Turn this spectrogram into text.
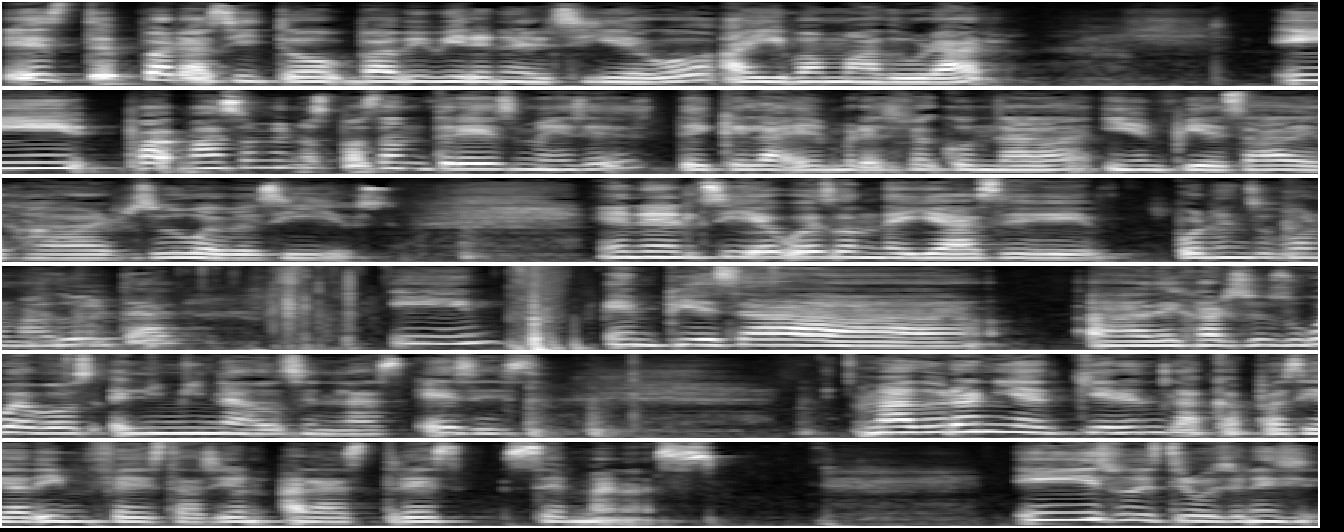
Este parásito va a vivir en el ciego, ahí va a madurar. Y más o menos pasan tres meses de que la hembra es fecundada y empieza a dejar sus huevecillos. En el ciego es donde ya se pone en su forma adulta y empieza a, a dejar sus huevos eliminados en las heces. Maduran y adquieren la capacidad de infestación a las tres semanas y su distribución es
